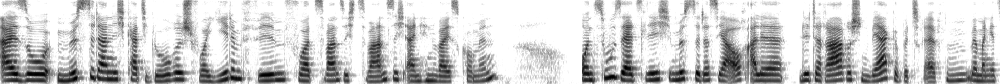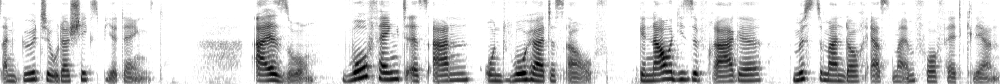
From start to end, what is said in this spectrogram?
Also müsste da nicht kategorisch vor jedem Film vor 2020 ein Hinweis kommen? Und zusätzlich müsste das ja auch alle literarischen Werke betreffen, wenn man jetzt an Goethe oder Shakespeare denkt. Also, wo fängt es an und wo hört es auf? Genau diese Frage müsste man doch erstmal im Vorfeld klären.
